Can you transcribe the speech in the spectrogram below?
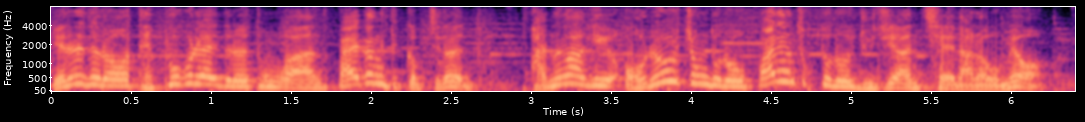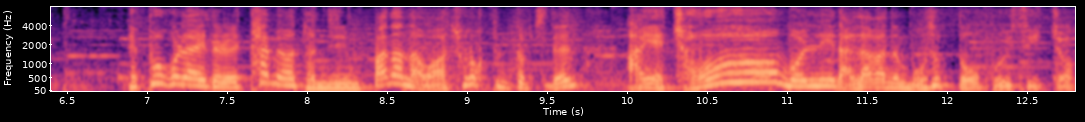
예를 들어 대포 글라이더를 통과한 빨강 등껍질은 반응하기 어려울 정도로 빠른 속도로 유지한 채 날아오며 대포 글라이더를 타며 던진 바나나와 초록 등껍질은 아예 저 멀리 날아가는 모습도 볼수 있죠.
